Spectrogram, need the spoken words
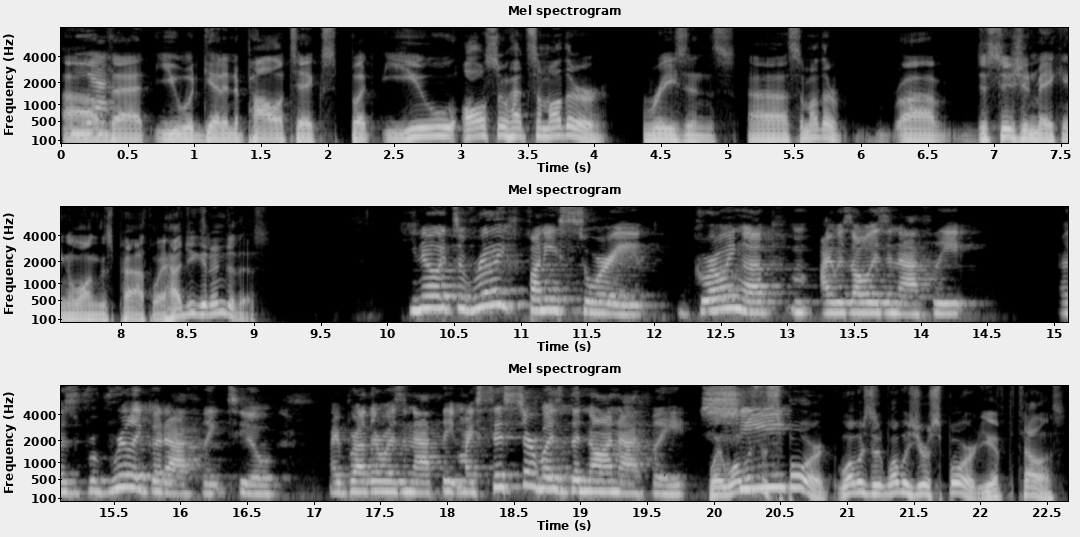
uh, yeah. that you would get into politics, but you also had some other reasons, uh, some other uh, decision making along this pathway. How'd you get into this? You know, it's a really funny story. Growing up, I was always an athlete. I was a really good athlete too. My brother was an athlete. My sister was the non-athlete. Wait, what she, was the sport? What was it? What was your sport? You have to tell us.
